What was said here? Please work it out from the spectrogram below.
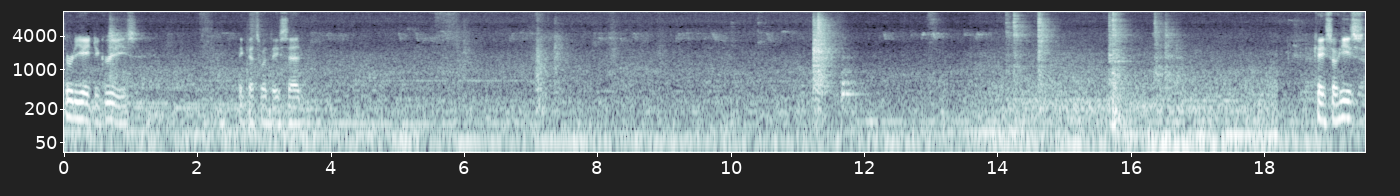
38 degrees. I think that's what they said. Okay, so he's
